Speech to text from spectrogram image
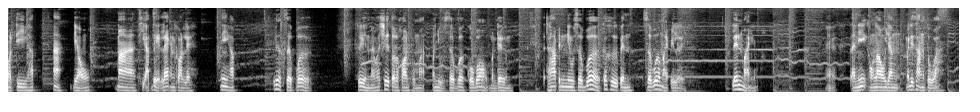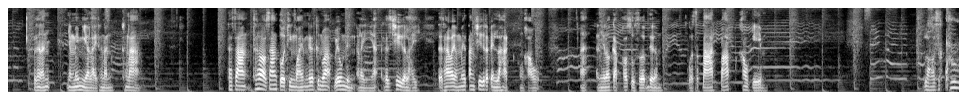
วัสดีครับ อะ เดี๋ยวมาที่อัปเดตแรกกันก่อนเลย นี่ครับ เลือกเซิร์ฟเวอร์ คือเห็นไหมว่าชื่อตัวละครผมอะมันอยู่เซิร์ฟเวอร์ global เหมือนเดิม แต่ถ้าเป็น new server ก็คือเป็นเซิร์ฟเวอร์ใหม่ไปเลย เล่นใหม่เออแต่นี้ของเรายังไม่ได้สร้างตัว เพราะฉะนั้นยังไม่มีอะไรทั้งนั้นข้างล่าง ถ้าสร้าง ถ้าเราสร้างตัวทิ้งไว้ มันก็จะขึ้นว่าเวลหนึ่งอะไรเงี้ย ก็ชื่ออะไร แต่ถ้าเรายังไม่ตั้งชื่อก็จะเป็นรหัสของเขา อะ อันนี้เรากลับเข้าสู่เซิร์ฟเดิม กดสตาร์ทปั๊บ เข้าเกม รอสักครู่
